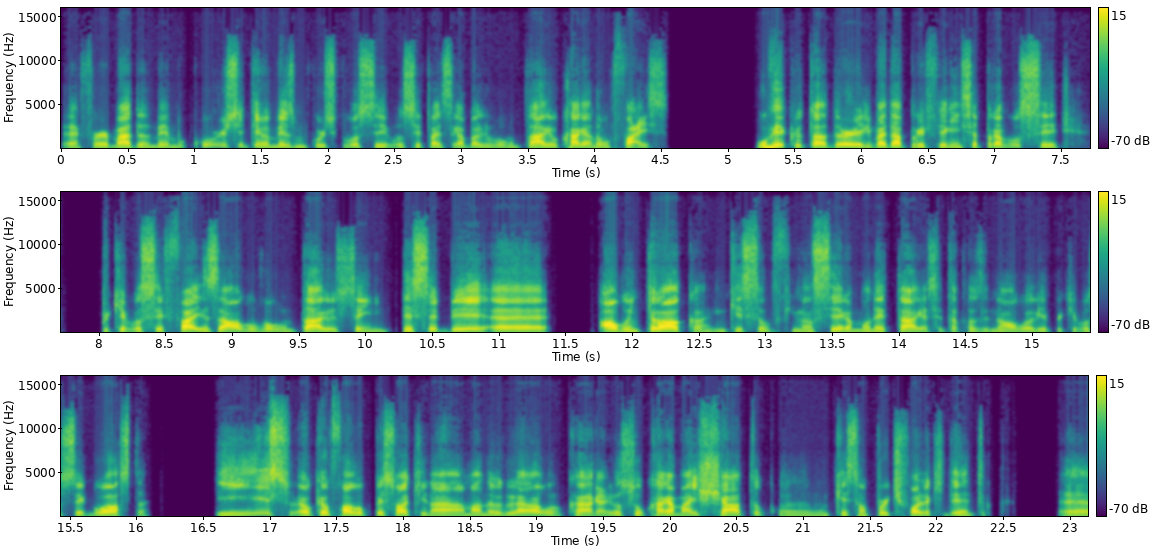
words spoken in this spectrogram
É formado no mesmo curso e tem o mesmo curso que você. Você faz trabalho voluntário, o cara não faz. O recrutador, ele vai dar preferência para você porque você faz algo voluntário sem receber é, algo em troca, em questão financeira, monetária. Você está fazendo algo ali porque você gosta. E isso é o que eu falo pro pessoal aqui na Manuel, cara. Eu sou o cara mais chato com questão portfólio aqui dentro. É,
